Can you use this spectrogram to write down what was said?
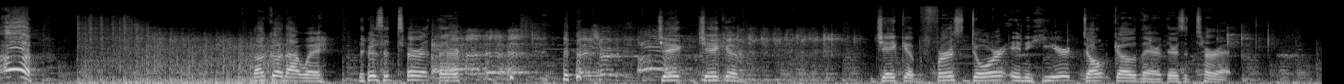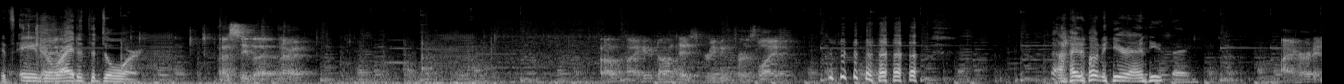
Ah! Don't go that way. There's a turret there. I heard. Jake, Jacob, Jacob. First door in here. Don't go there. There's a turret. It's aimed Okay. right at the door. I see that. All right. Oh, I hear Dante screaming for his life. I don't hear anything. I heard it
